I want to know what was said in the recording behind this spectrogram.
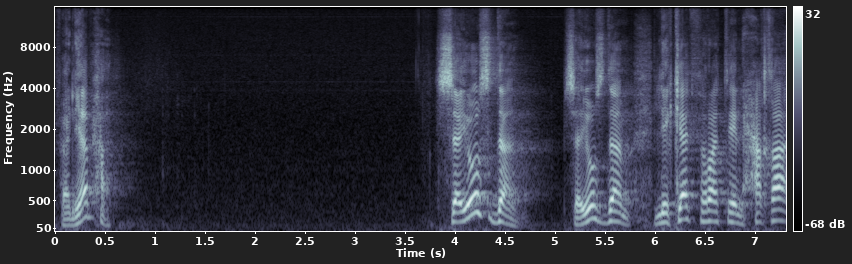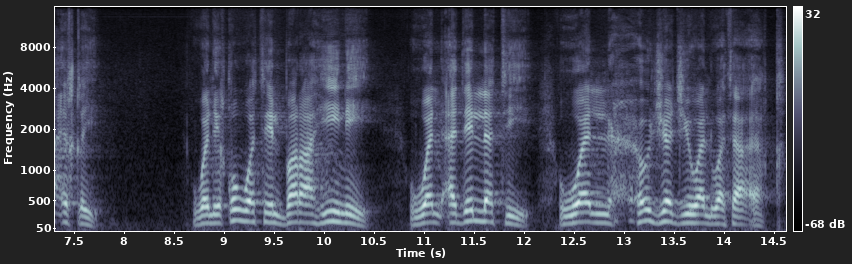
فليبحث. سيصدم سيصدم لكثرة الحقائق ولقوة البراهين والأدلة والحجج والوثائق.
